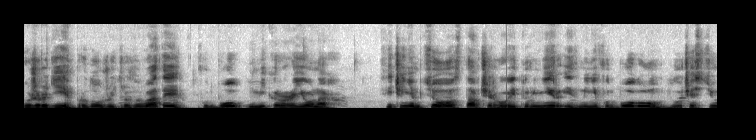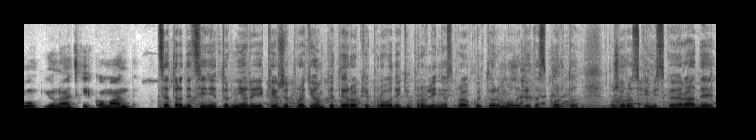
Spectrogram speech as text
В Ужгороді продовжують розвивати футбол у мікрорайонах. Свідченням цього став черговий турнір із мініфутболу з участю юнацьких команд. Це традиційні турніри, які вже протягом п'яти років проводить управління у справах культури, молоді та спорту Ужгородської міської ради.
